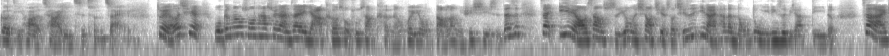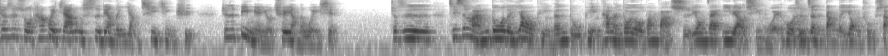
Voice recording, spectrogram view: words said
个体化的差异是存在的。对，而且我刚刚说，它虽然在牙科手术上可能会用到，让你去吸食，但是在医疗上使用的笑气的时候，其实一来它的浓度一定是比较低的，再来就是说它会加入适量的氧气进去，就是避免有缺氧的危险。就是其实蛮多的药品跟毒品，他们都有办法使用在医疗行为或者是正当的用途上。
